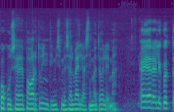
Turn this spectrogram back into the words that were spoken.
kogu see paar tundi, mis me seal väljas niimoodi olime ja järelikult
